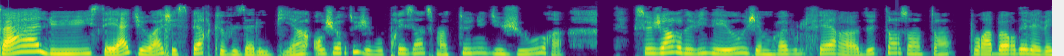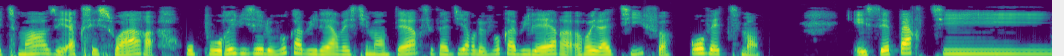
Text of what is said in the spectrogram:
Salut, c'est Adjoa, j'espère que vous allez bien. Aujourd'hui, je vous présente ma tenue du jour. Ce genre de vidéo, j'aimerais vous le faire euh, de temps en temps pour aborder les vêtements et accessoires ou pour réviser le vocabulaire vestimentaire, c'est-à-dire le vocabulaire relatif aux vêtements. Et c'est parti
